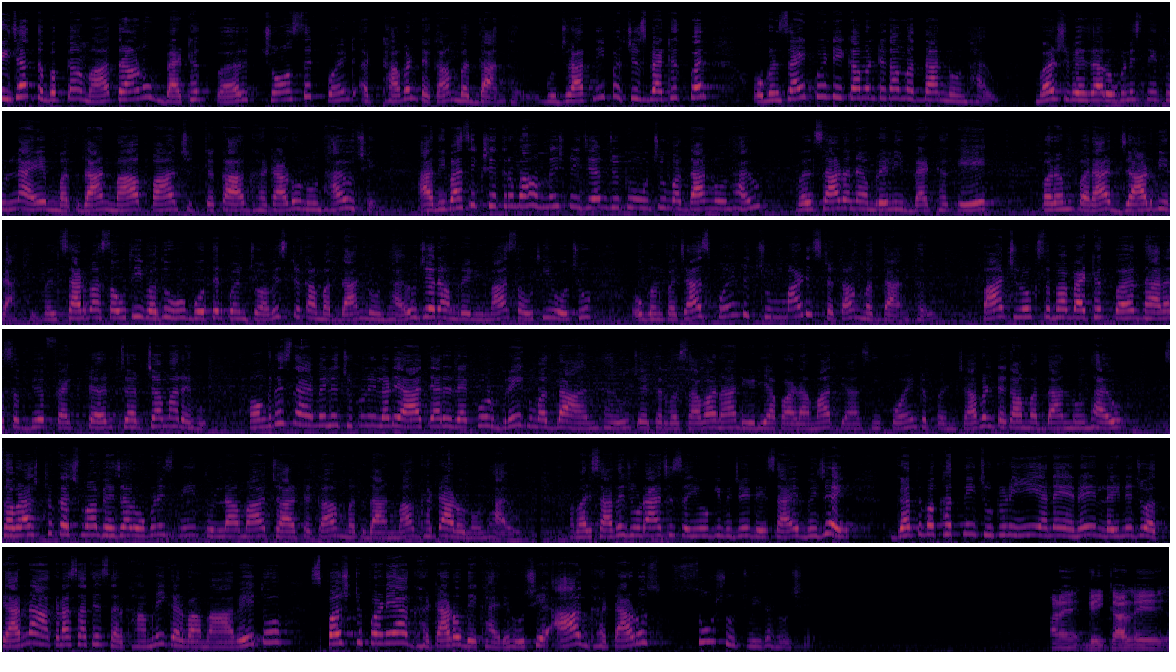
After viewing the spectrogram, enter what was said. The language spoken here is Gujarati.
ત્રીજા તબક્કામાં ત્રાણું બેઠક પર ચોસઠ પોઈન્ટ અઠ્ઠાવન ટકા મતદાન થયું. ગુજરાતની પચીસ બેઠક પર ઓગણસાઠ પોઈન્ટ એકાવન ટકા મતદાન નોંધાયું. વર્ષ બે હજાર ઓગણીસની તુલનાએ મતદાનમાં પાંચ ટકા ઘટાડો નોંધાયો છે. આદિવાસી ક્ષેત્રમાં હંમેશની જેમ જો કે ઊંચું મતદાન નોંધાયું. વલસાડ અને અમરેલી બેઠકે પરંપરા જાળવી રાખી. વલસાડમાં સૌથી વધુ બોતેર પોઈન્ટ ચોવીસ ટકા મતદાન નોંધાયું, જ્યારે અમરેલીમાં સૌથી ઓછું ઓગણપચાસ પોઈન્ટ ચુમ્માળીસ ટકા મતદાન થયું. પાંચ લોકસભા બેઠક પર ધારાસભ્ય ફેક્ટર ચર્ચામાં રહ્યું. કોંગ્રેસના એમએલએ ચૂંટણી લડ્યા ત્યારે રેકોર્ડ બ્રેક મતદાન થયું. ચેતર વસાવાના ડેડિયાપાડામાં ત્યાંસી પોઈન્ટ પંચાવન ટકા મતદાન નોંધાયું. સૌરાષ્ટ્ર કચ્છમાં બે હજાર ઓગણીસની તુલનામાં ચાર ટકા મતદાનમાં ઘટાડો નોંધાયો. અમારી સાથે જોડાયા છે સહયોગી વિજય દેસાઈ. વિજય, ગત વખતની ચૂંટણી અને એને લઈને જો અત્યારના આંકડા સાથે સરખામણી કરવામાં આવે તો સ્પષ્ટપણે આ ઘટાડો દેખાઈ રહ્યો છે. આ ઘટાડો શું સૂચવી રહ્યો છે? પ્રમાણે ગઈકાલે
